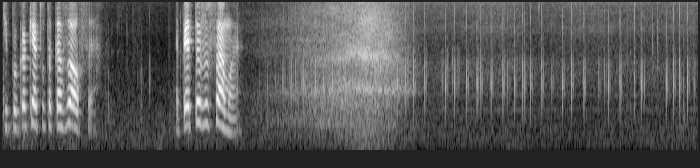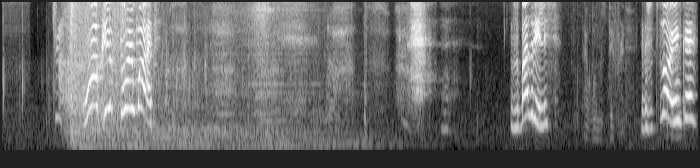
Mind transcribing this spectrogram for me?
Типа, как я тут оказался? Опять то же самое. Ох, ёб твою мать! Взбодрились. Это что-то новенькое.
